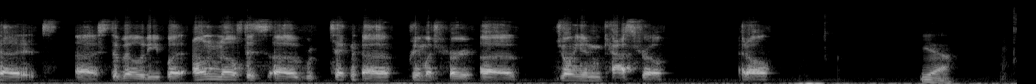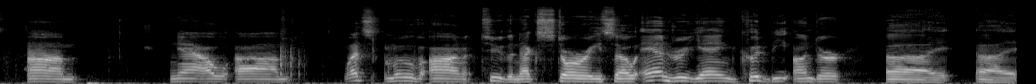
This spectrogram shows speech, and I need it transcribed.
uh, uh, stability. But I don't know if this uh, tech, uh, pretty much hurt uh, Julian Castro at all. Yeah. Um. Now, um, let's move on to the next story. So Andrew Yang could be under uh uh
